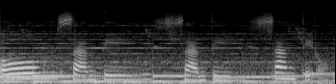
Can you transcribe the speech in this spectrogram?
Om Santi, Santi, Santi Om.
